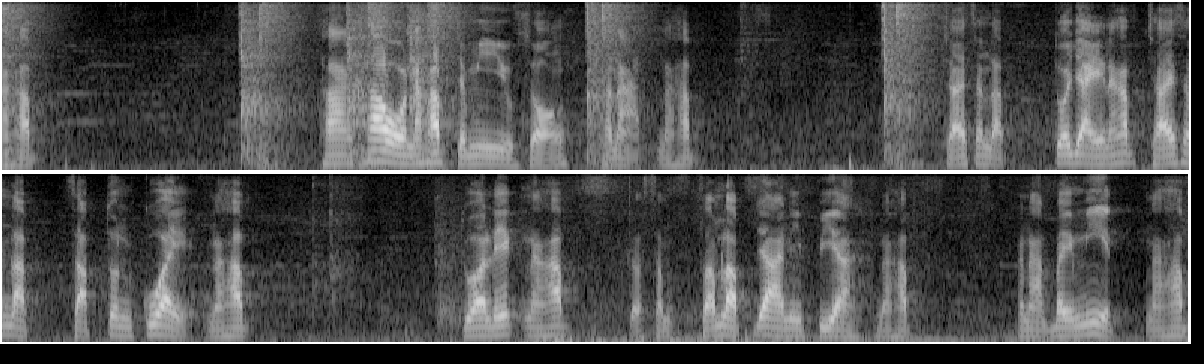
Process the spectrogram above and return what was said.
นะครับ ทางเข้านะครับจะมีอยู่ 2 ขนาดนะครับ ใช้สำหรับ ตัวใหญ่นะครับใช้สำหรับสับต้นกล้วยนะครับ ตัวเล็กนะครับจะสำสำหรับหญ้านีเปียนะครับ ขนาดใบมีดนะครับ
